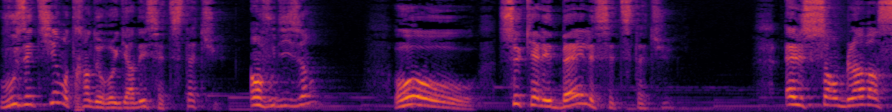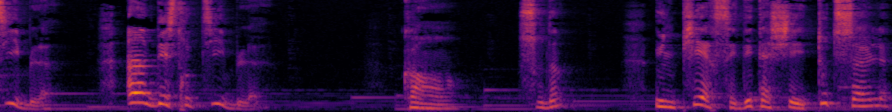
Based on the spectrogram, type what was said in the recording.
vous étiez en train de regarder cette statue, en vous disant Oh, ce qu'elle est belle, cette statue elle semble invincible, indestructible. Quand, soudain, une pierre s'est détachée toute seule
